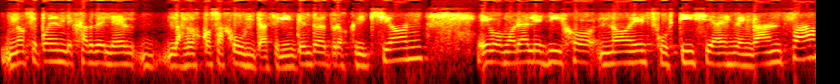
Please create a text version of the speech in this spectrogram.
no se pueden dejar de leer las dos cosas juntas. El intento de proscripción, Evo Morales dijo, no es justicia, es venganza.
